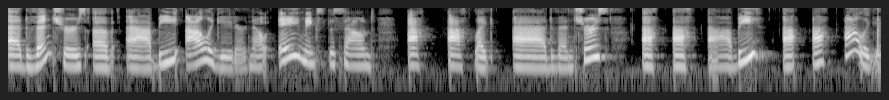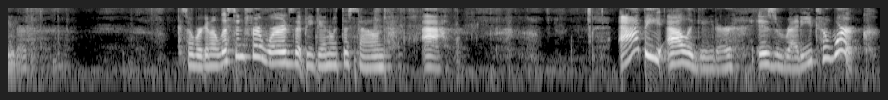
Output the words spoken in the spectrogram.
Adventures of Abby Alligator. Now, A makes the sound ah, ah, like adventures, ah, ah, Abby, ah, ah, alligator. So we're going to listen for words that begin with the sound ah. Abby Alligator is ready to work.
